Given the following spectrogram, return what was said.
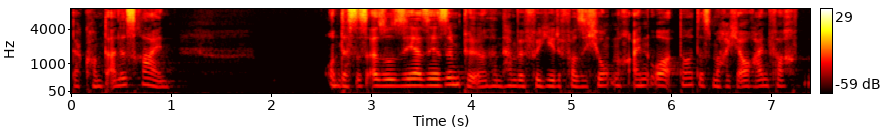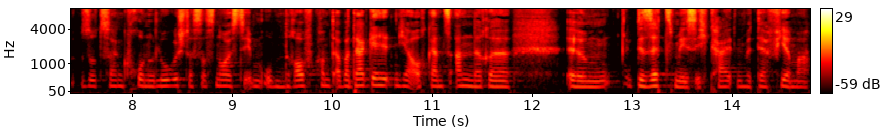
Da kommt alles rein. Und das ist also sehr, sehr simpel. Dann haben wir für jede Versicherung noch einen Ordner. Das mache ich auch einfach sozusagen chronologisch, dass das Neueste eben oben drauf kommt. Aber da gelten ja auch ganz andere ähm, Gesetzmäßigkeiten mit der Firma.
